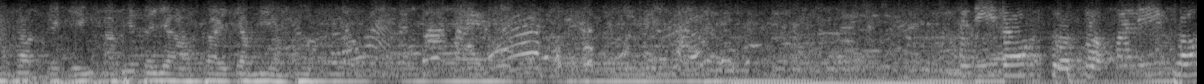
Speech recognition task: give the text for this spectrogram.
นะครับเด็กหญิงอภิตยาไพรจำเนียมครับวันนี้น้องสวมดอกมะลิพร้อม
